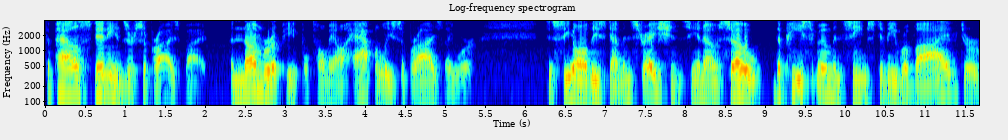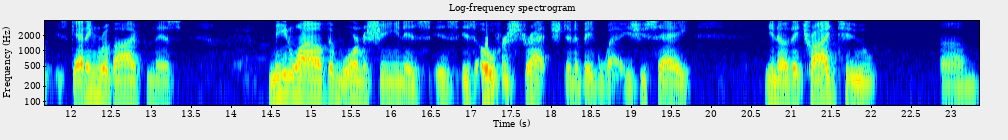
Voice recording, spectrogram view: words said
The Palestinians are surprised by it. A number of people told me how happily surprised they were to see all these demonstrations, you know. So the peace movement seems to be revived or is getting revived from this. Meanwhile, the war machine is is is overstretched in a big way. As you say, you know, they tried to um,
